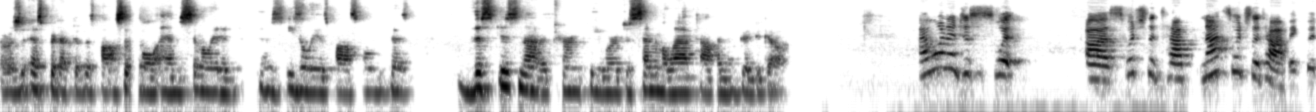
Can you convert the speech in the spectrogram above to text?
or as, as productive as possible and assimilated as easily as possible because this is not a turnkey where just send them a laptop and they're good to go. I want to just switch, uh, switch the top, not switch the topic, but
